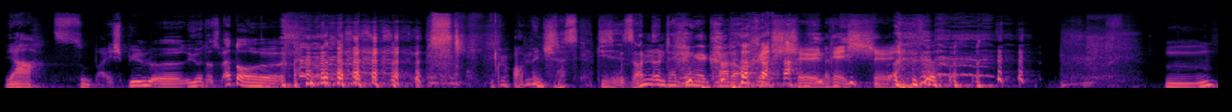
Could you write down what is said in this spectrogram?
Ja, zum Beispiel äh, hier das Wetter. Oh Mensch, das, diese Sonnenuntergänge gerade auch recht schön, recht schön. mhm.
